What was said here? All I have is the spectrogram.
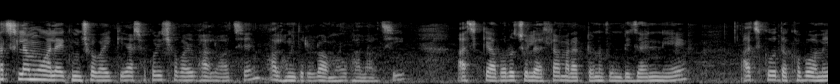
আসসালামু আলাইকুম সবাইকে। আশা করি সবাই ভালো আছেন। আলহামদুলিল্লাহ আমিও ভালো আছি। আজকে আবারও চলে আসলাম আর একটা নতুন ডিজাইন নিয়ে। আজকেও দেখাবো আমি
